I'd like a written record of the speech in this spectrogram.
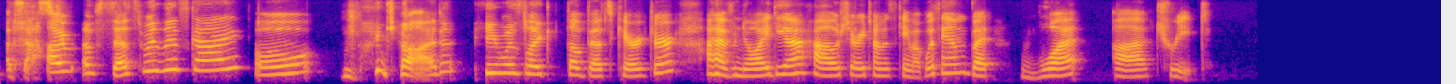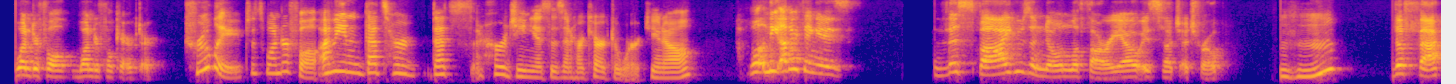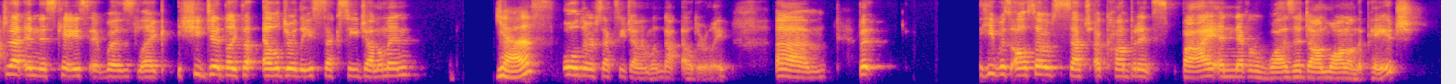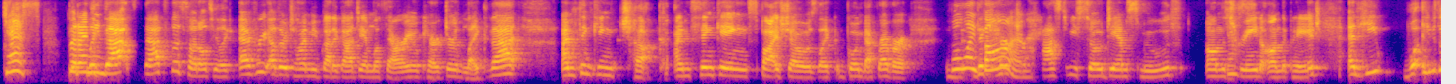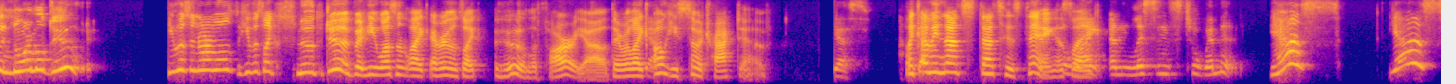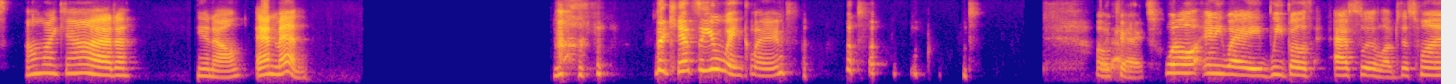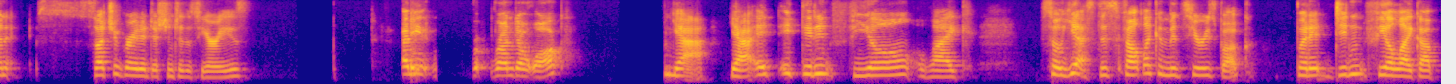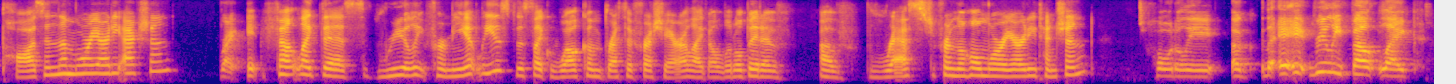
Obsessed. I'm obsessed with this guy. Oh my god. He was like the best character. I have no idea how Sherry Thomas came up with him, but what a treat. wonderful, wonderful character. Truly, just wonderful. I mean, that's her that's her genius is in her character work, you know? Well, and the other thing is, the spy who's a known Lothario is such a trope. Mm-hmm. The fact that in this case it was like she did like the elderly, sexy gentleman, Yes. older, sexy gentleman, not elderly. Um, but he was also such a competent spy and never was a Don Juan on the page. Yes. But I like mean that's that's the subtlety. Like every other time you've got a goddamn Lothario character like that, I'm thinking Chuck. I'm thinking spy shows, like going back forever. Well, like the character Bond. has to be so damn smooth on the Yes. screen, on the page. And he what he was a normal dude. he was a normal, he was like smooth dude, but he wasn't like everyone's like, ooh, Lothario. They were like, Yeah. oh, he's so attractive. Yes. Like, I mean, that's that's his thing. It's It's like, and listens to women. yes, yes. Oh my god. You know, and men. they can't see you wink, Lane. Whatever. Uh, okay. Well, anyway, we both absolutely loved this one. Such a great addition to the series. I mean, r- run, don't walk. Yeah. Yeah, it it didn't feel like so yes, this felt like a mid-series book, but it didn't feel like a pause in the Moriarty action. Right. It felt like this really for me at least, this like welcome breath of fresh air, like a little bit of of rest from the whole Moriarty tension. Totally. ag- it really felt like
